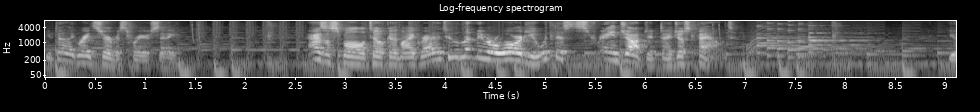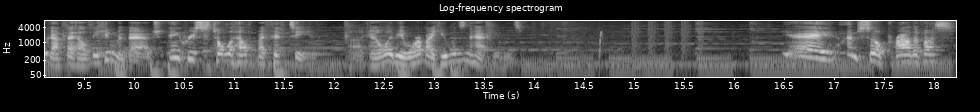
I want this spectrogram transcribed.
You've done a great service for your city. As a small token of my gratitude, let me reward you with this strange object I just found. You got the Healthy Human Badge. Increases total health by 15. Uh, can only be worn by humans and half-humans. Yay! I'm so proud of us.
